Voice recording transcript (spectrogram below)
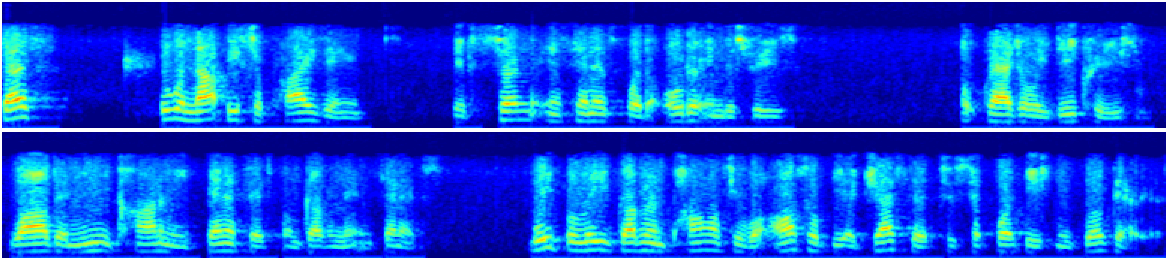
Thus, it would not be surprising if certain incentives for the older industries gradually decrease while the new economy benefits from government incentives. We believe government policy will also be adjusted to support these new growth areas.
